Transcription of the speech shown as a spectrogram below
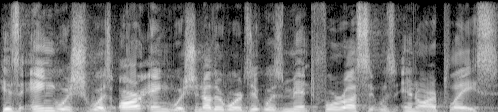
His anguish was our anguish. In other words, it was meant for us, it was in our place.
